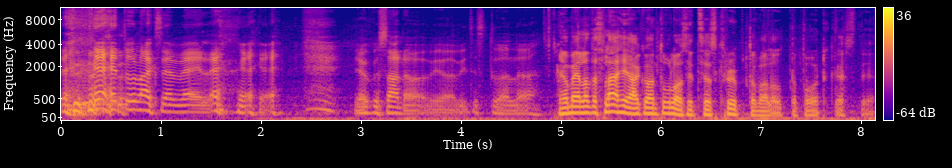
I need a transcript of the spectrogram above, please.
Tullakseen meille. Joku sanoo, joo, mitäs tuolla on. Joo, meillä on tässä lähiaikoin tulos itse asiassa kryptovaluutta-podcastia.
